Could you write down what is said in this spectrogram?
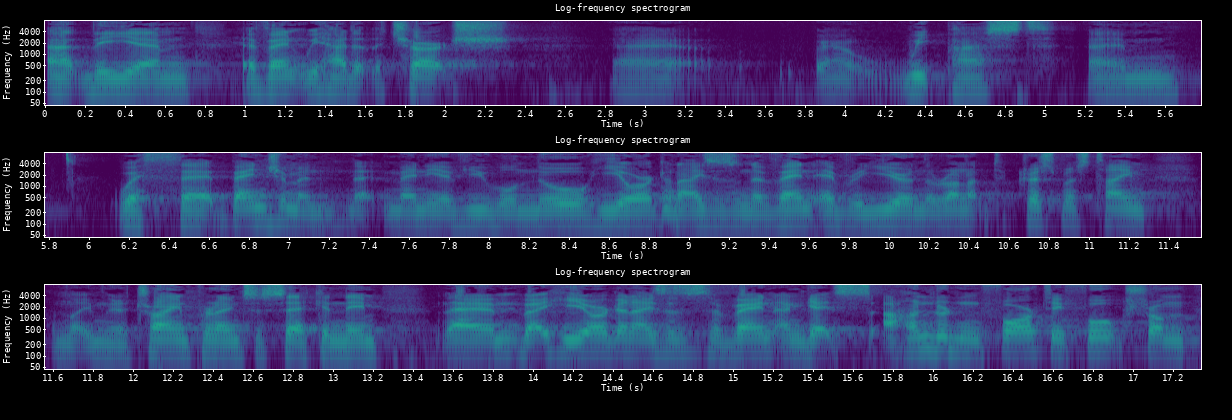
At the um, event we had at the church, uh, uh, week past, um, with uh, Benjamin, that many of you will know. He organizes an event every year in the run up to Christmas time. I'm not even going to try and pronounce his second name, um, but he organizes this event and gets 140 folks from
